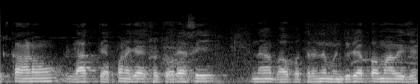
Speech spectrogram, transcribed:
એકાણું લાખ ત્રેપન હજાર એકસો ચોર્યાસીના ભાવપત્રને મંજૂરી આપવામાં આવી છે.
